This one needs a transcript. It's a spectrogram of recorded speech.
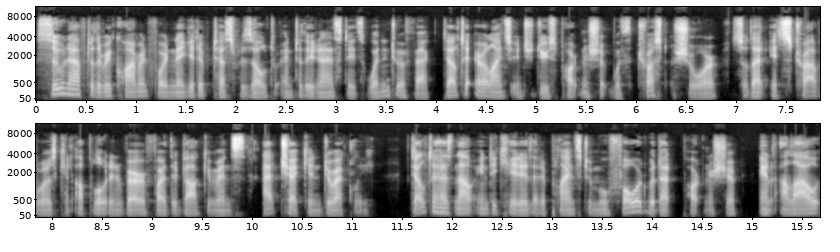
Soon after the requirement for a negative test result to enter the United States went into effect, Delta Airlines introduced partnership with TrustAssure so that its travelers can upload and verify their documents at check-in directly. Delta has now indicated that it plans to move forward with that partnership and allow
